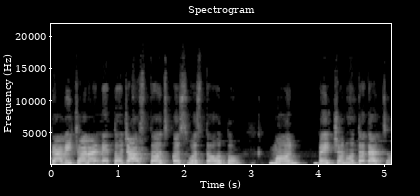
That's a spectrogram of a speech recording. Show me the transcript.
त्या विचाराने तो जास्तच अस्वस्थ होतो. मन बेचन होतं त्याचं.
